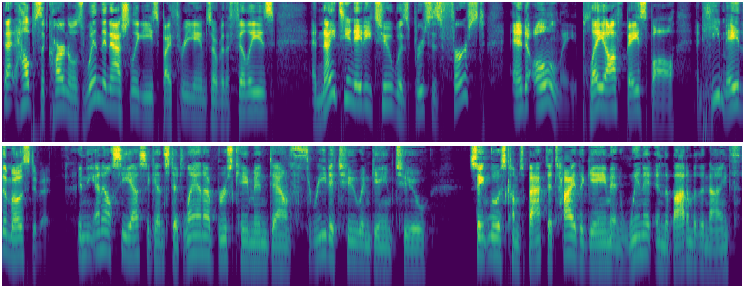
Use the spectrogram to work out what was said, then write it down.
That helps the Cardinals win the National League East by three games over the Phillies. And 1982 was Bruce's first and only playoff baseball, and he made the most of it. In the NLCS against Atlanta, Bruce came in down 3 to 2 in game 2. St. Louis comes back to tie the game and win it in the bottom of the ninth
